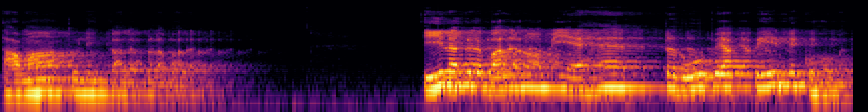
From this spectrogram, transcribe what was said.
තමා තුළින් ගලපල බලල. ඊළඟට බලනවා මේ ඇහැට රූපයක් පේන්නේ කොහොමද.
